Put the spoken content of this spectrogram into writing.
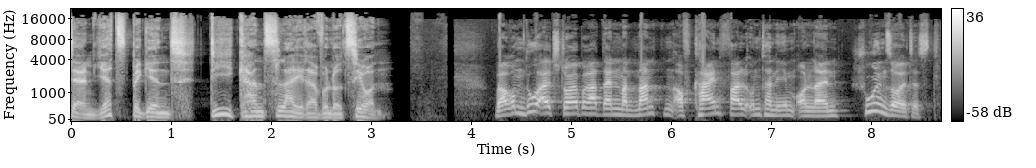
Denn jetzt beginnt die Kanzleirevolution. Warum du als Steuerberater deinen Mandanten auf keinen Fall Unternehmen online schulen solltest.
